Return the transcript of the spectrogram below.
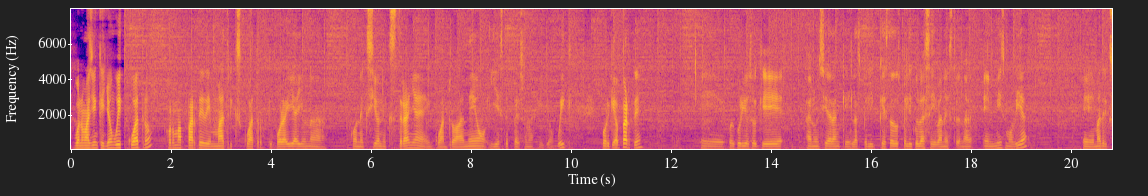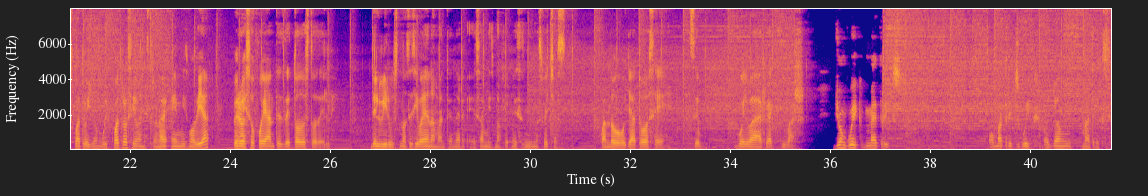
bueno, más bien que John Wick 4 forma parte de Matrix 4, que por ahí hay una conexión extraña en cuanto a Neo y este personaje John Wick. Porque aparte, eh, fue curioso que anunciaran que, las que estas dos películas se iban a estrenar el mismo día. Eh, Matrix 4 y John Wick 4 se iban a estrenar el mismo día. Pero eso fue antes de todo esto del, del virus. No sé si vayan a mantener esa misma esas mismas fechas. Cuando ya todo se, se vuelva a reactivar. John Wick Matrix. O Matrix Wick. O John Matrix.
